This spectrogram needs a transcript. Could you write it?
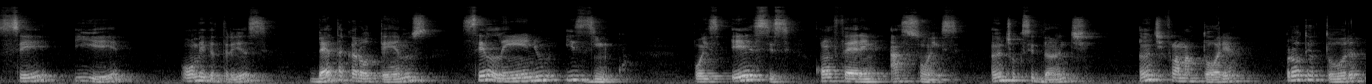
C e E, ômega 3, beta-carotenos, selênio e zinco, pois esses conferem ações antioxidante, anti-inflamatória, protetora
